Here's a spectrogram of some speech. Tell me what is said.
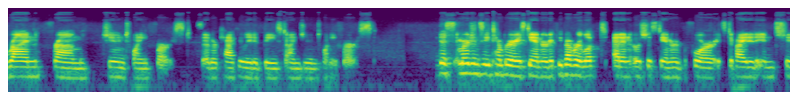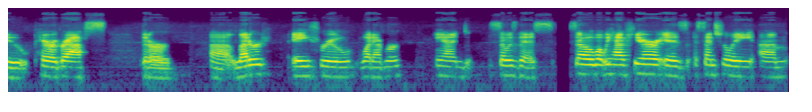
run from June 21st. So they're calculated based on June 21st this emergency temporary standard, if you've ever looked at an OSHA standard before, it's divided into paragraphs that are uh, lettered A through whatever. And so is this. So, what we have here is essentially um,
